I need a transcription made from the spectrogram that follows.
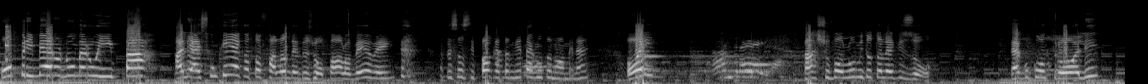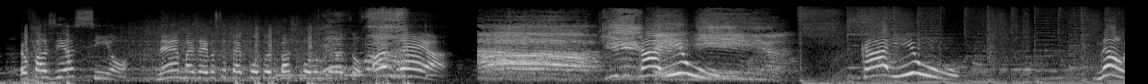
O primeiro número ímpar. Aliás, com quem é que eu tô falando aí do João Paulo mesmo, hein? A pessoa se empolga, ninguém pergunta o nome, né? Oi? Andréia. Baixa o volume do televisor. Pega o controle. Eu fazia assim, ó, né? Mas aí você pega o controle e baixa o volume do televisor. Andréia! Ah, que Caiu! peninha. Caiu! Não,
